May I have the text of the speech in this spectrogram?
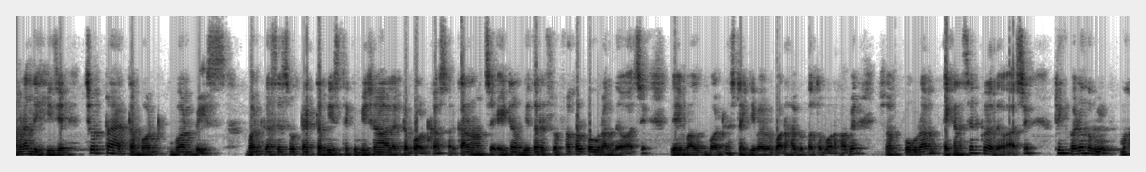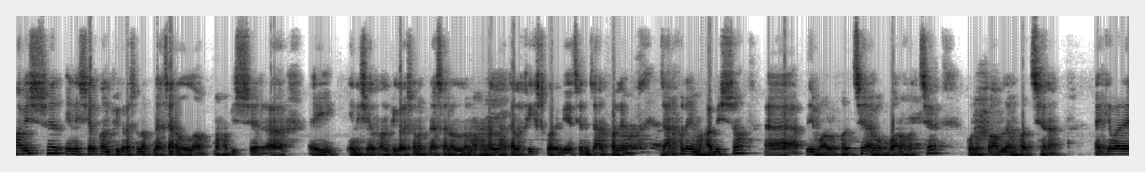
আমরা দেখি যে ছোট্ট একটা বট বট বীজ বট গাছের ছোট্ট একটা বীজ থেকে বিশাল একটা বট গাছ হয়। কারণ হচ্ছে এইটার ভিতরে সব সকল প্রোগ্রাম দেওয়া আছে। যে বট গাছটা কীভাবে বড় হবে, কত বড় হবে, সব প্রোগ্রাম এখানে সেট করে দেওয়া আছে। ঠিক ওইরকমই মহাবিশ্বের initial configuration of natural law মহাবিশ্বের এই initial configuration of natural law মহান আল্লাহ তাআলা ফিক্সড করে দিয়েছেন। যার ফলে যার ফলে এই মহাবিশ্ব ইভলভ হচ্ছে এবং বড় হচ্ছে, কোনো প্রবলেম হচ্ছে না। একেবারে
